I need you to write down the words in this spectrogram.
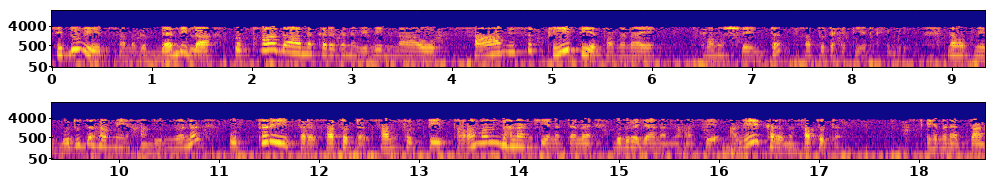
සිදුවීම් සමග බැඳිලා උපාදාන කරගෙන විඳින්නා වූ සාමිස ප්‍රීතිය පමණයි මිනිස්සෙන්ට සතුට හැටියට හැඟෙන්නේ. නමුත් මේ බුදුදහමේ හඳුන්වන උත්තරීතර සතුට, සන්තුට්ටි පරමන්ධනං කියන තැන බුදුරජාණන් වහන්සේ අගය කරන සතුට. එහෙම නැත්නම්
